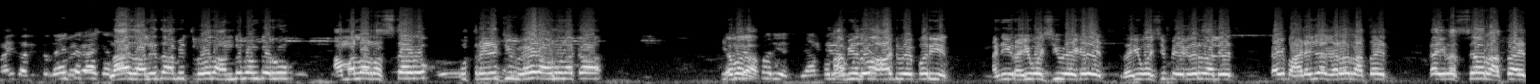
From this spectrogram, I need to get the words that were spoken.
नाही झाली तर नाही झाले तर आम्ही त्रोध आंदोलन करू. आम्हाला रस्त्यावर उतरण्याची वेळ आणू नका. हे बघा आम्ही जो आठ व्यापारी आहेत आणि रहिवासी वेगळे आहेत. रहिवासी बेघर झालेत. काही भाड्याच्या घरात राहत आहेत काही रस्त्यावर राहत आहेत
